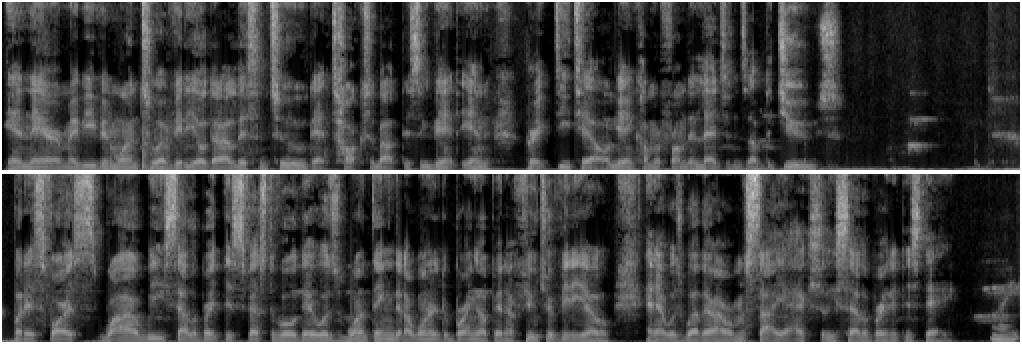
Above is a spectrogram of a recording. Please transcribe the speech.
in there, maybe even one to a video that I listened to that talks about this event in great detail. Again, coming from the Legends of the Jews. But as far as why we celebrate this festival, there was one thing that I wanted to bring up in a future video, and that was whether our Messiah actually celebrated this day Right.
